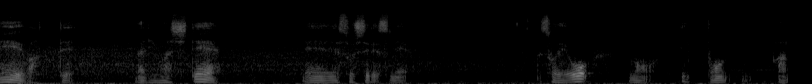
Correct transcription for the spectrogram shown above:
めえわってなりまして、えー、そしてですねそれをもう1本あの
